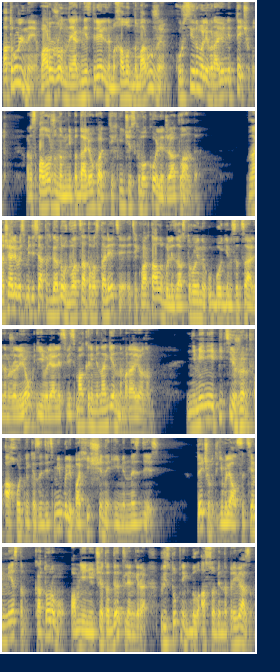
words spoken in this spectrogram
Патрульные, вооруженные огнестрельным и холодным оружием, курсировали в районе Тэтчвуд, расположенном неподалеку от технического колледжа Атланты. В начале 80-х годов 20-го столетия эти кварталы были застроены убогим социальным жильем и являлись весьма криминогенным районом. Не менее пяти жертв охотника за детьми были похищены именно здесь. Тэтчвуд являлся тем местом, к которому, по мнению Чета Детлингера, преступник был особенно привязан.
